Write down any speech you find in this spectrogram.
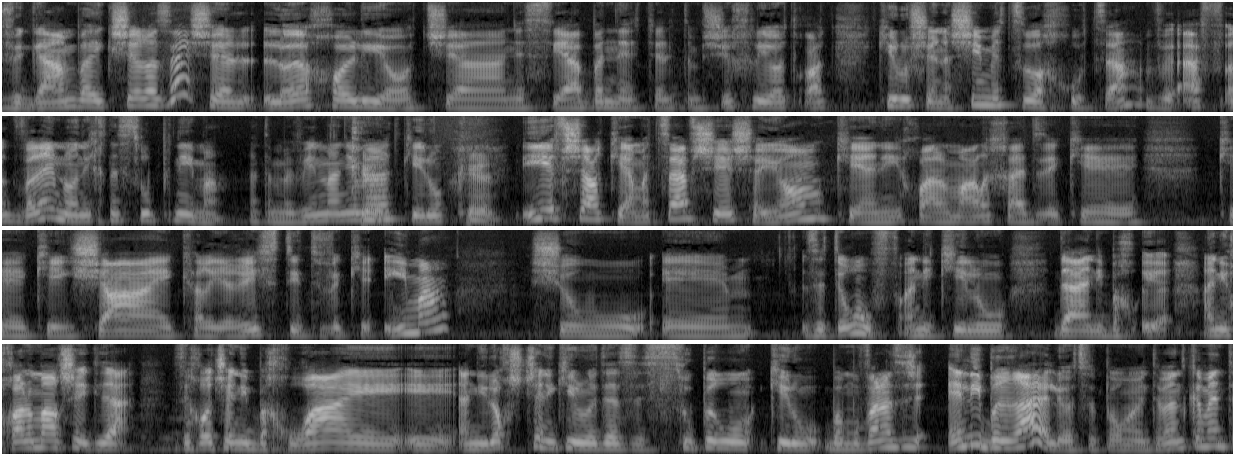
וגם בהקשר הזה של לא יכול להיות שהנשיאה בנטל תמשיך להיות רק, כאילו שנשים יצאו החוצה, ואף הגברים לא נכנסו פנימה. אתה מבין מה אני כן, אומרת? כאילו, כן. אי אפשר, כי המצב שיש היום, כי אני יכולה לומר לך את זה כ, כ, כאישה קרייריסטית וכאימא, שהוא, אה, זה טירוף, אני כאילו, די, אני, בח... אני יכולה לומר שזה יכול להיות שאני בחורה, אה, אה, אני לא חושבת שאני כאילו, איזה סופר, כאילו, במובן הזה שאין לי ברירה להיות סופר וומן, אתה מבין? מתכוונת,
